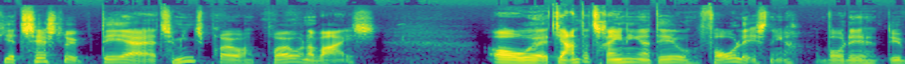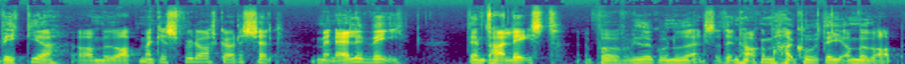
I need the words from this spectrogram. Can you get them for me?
de her testløb, det er terminsprøver, prøver undervejs, og øh, de andre træninger, det er jo forelæsninger, hvor det, det er vigtigere at møde op. Man kan selvfølgelig også gøre det selv, men alle ved, dem der har læst på videregående uddannelse, det er nok en meget god idé at møde op.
